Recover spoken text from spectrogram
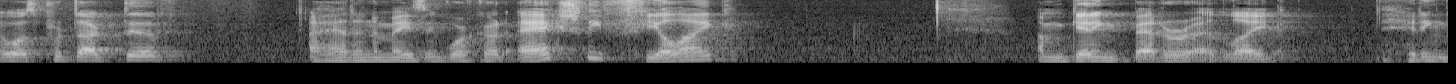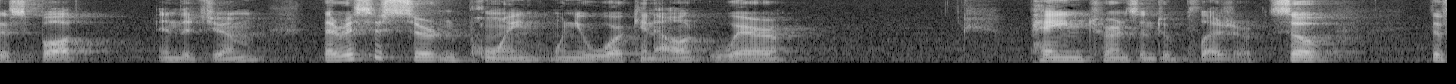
It was productive. I had an amazing workout. I actually feel like I'm getting better at like hitting the spot in the gym there is a certain point when you're working out where pain turns into pleasure. So the,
